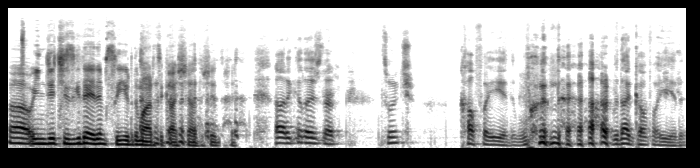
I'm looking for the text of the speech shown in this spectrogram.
Ha, o ince çizgideydim sıyırdım artık aşağı düşe düşe. Arkadaşlar Tunç kafayı yedi bu bölümde. harbiden kafayı yedi.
